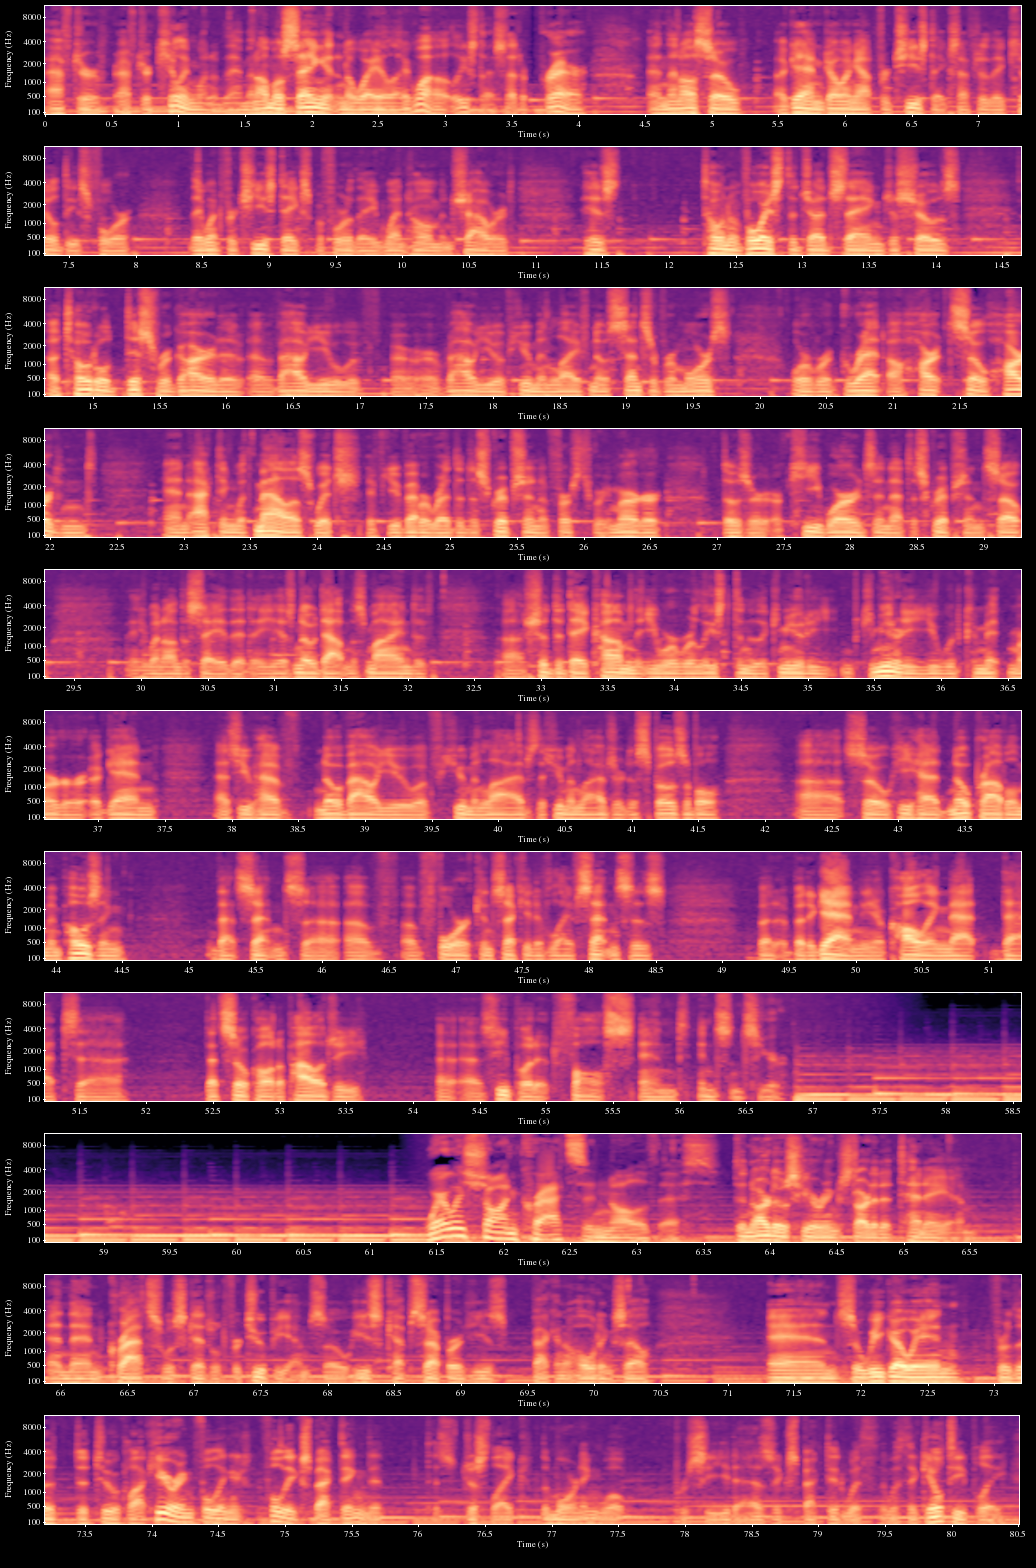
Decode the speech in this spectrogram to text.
after after killing one of them, and almost saying it in a way like, "Well, at least I said a prayer." And then also, again, going out for cheesesteaks after they killed these four. They went for cheesesteaks before they went home and showered. His tone of voice the judge saying just shows a total disregard of, of value of or value of human life, no sense of remorse or regret, a heart so hardened and acting with malice, which, if you've ever read the description of first degree murder, those are, are, key words in that description. So he went on to say that he has no doubt in his mind that uh, should the day come that you were released into the community, community, you would commit murder again, as you have no value of human lives. The human lives are disposable. Uh, so he had no problem imposing that sentence uh, of of four consecutive life sentences. But but again, you know, calling that that uh, that so-called apology, uh, as he put it, false and insincere. Where was Sean Kratz in all of this? DiNardo's hearing started at 10 a.m. and then Kratz was scheduled for 2 p.m. So he's kept separate. He's back in a holding cell. And so we go in for the, the two o'clock hearing, fully fully expecting that it's just like the morning we'll proceed as expected with with the guilty plea.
